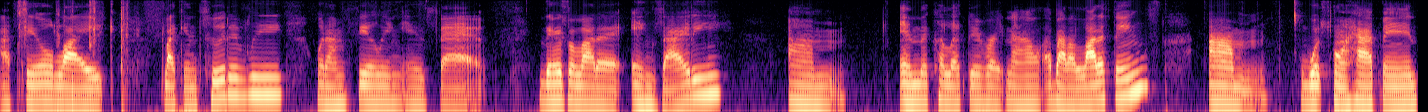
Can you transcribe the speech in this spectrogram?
I feel like like intuitively what I'm feeling is that there's a lot of anxiety um in the collective right now about a lot of things. Um what's gonna happen,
